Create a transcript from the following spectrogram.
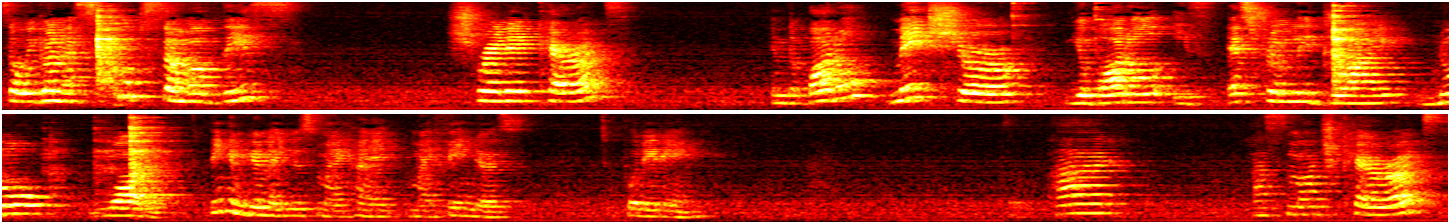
So we're going to scoop some of this shredded carrots in the bottle. Make sure your bottle is extremely dry, no water. I think I'm to use my hand, my fingers to put it in. So add as much carrots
